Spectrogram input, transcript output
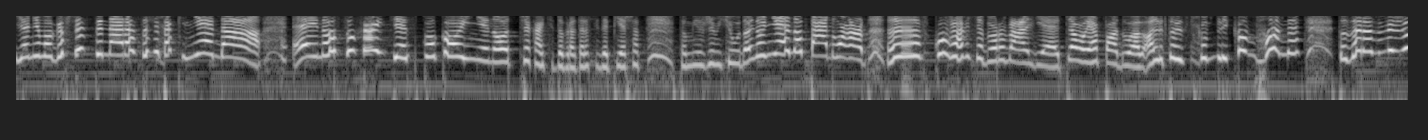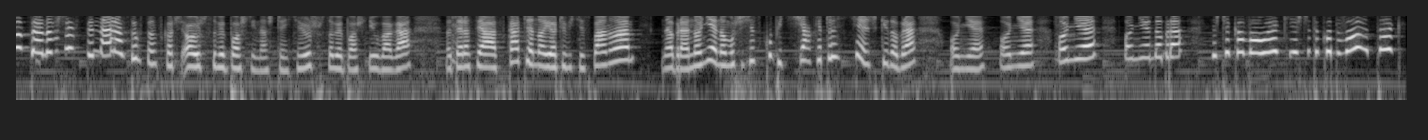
Ja nie mogę, wszyscy naraz, to się tak nie da! Ej, no słuchajcie, spokojnie, no czekajcie, dobra, teraz idę pierwsza. To mi, że mi się uda. No nie, no padłam! Eee, wkurzam się normalnie. Czemu ja padłam? Ale to jest skomplikowane. To zaraz wyrzucę, no wszyscy naraz tu chcą skoczyć. O, już sobie poszli na szczęście, już sobie poszli, uwaga. No teraz ja skaczę, no i oczywiście spadłam. Dobra, no nie, no muszę się skupić. Jakie to jest ciężkie, dobra. O nie, o nie, o nie, o nie, dobra. Jeszcze kawałek, jeszcze tylko dwa, tak?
